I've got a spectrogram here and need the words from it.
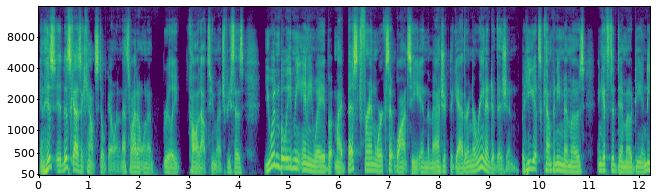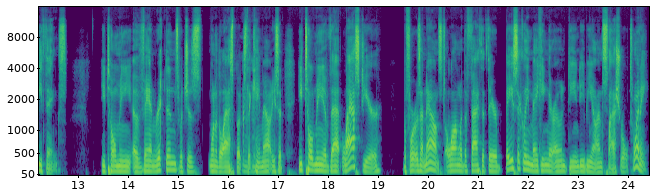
and his this guy's account's still going and that's why i don't want to really call it out too much but he says you wouldn't believe me anyway but my best friend works at WotC in the magic the gathering arena division but he gets company memos and gets to demo d&d things he told me of van richten's which is one of the last books that Mhm. came out he said he told me of that last year before it was announced, along with the fact that they're basically making their own D&D Beyond slash Roll 20.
